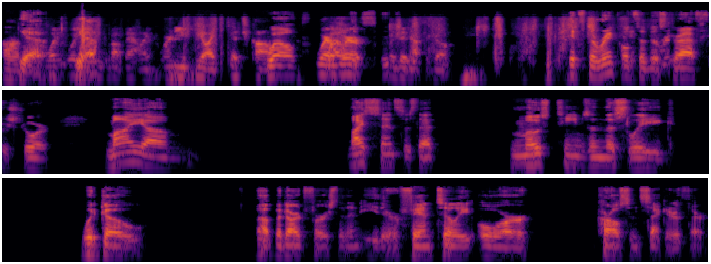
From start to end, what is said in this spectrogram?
Um, Yeah. What, what do you Yeah. think about that? Like, where do you feel like Michkov? Well, where well, where it's- would they have to go? it's the wrinkle to this draft for sure. My um, my sense is that most teams in this league would go uh, Bedard first, and then either Fantilli or Carlsson second or third.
